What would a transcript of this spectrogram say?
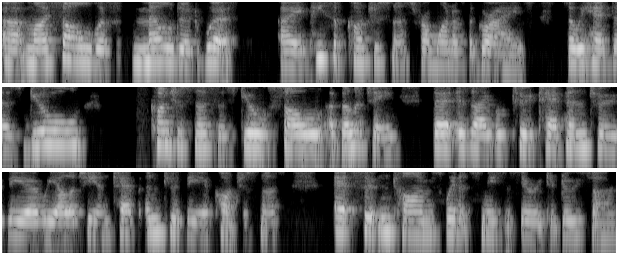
uh, my soul was melded with a piece of consciousness from one of the greys. So we had this dual consciousness, this dual soul ability that is able to tap into their reality and tap into their consciousness at certain times when it's necessary to do so.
